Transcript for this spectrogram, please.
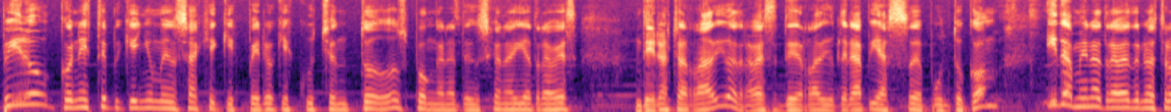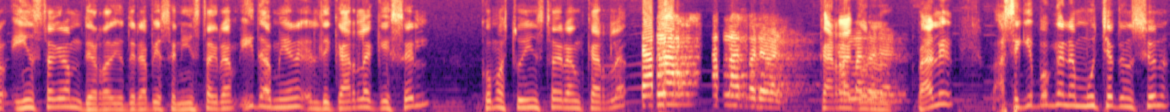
pero con este pequeño mensaje que espero que escuchen todos, pongan atención ahí a través de nuestra radio, a través de radioterapias.com y también a través de nuestro Instagram, de Radioterapias en Instagram y también el de Carla, que es el... ¿Cómo es tu Instagram, Carla? Carla, Carla Corol. Carla, Corol, ¿vale? Así que pongan mucha atención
